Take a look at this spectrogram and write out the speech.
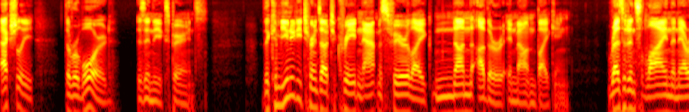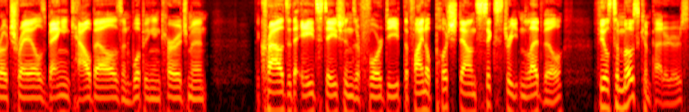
Actually, the reward is in the experience. The community turns out to create an atmosphere like none other in mountain biking. Residents line the narrow trails, banging cowbells and whooping encouragement. The crowds at the aid stations are four deep. The final push down 6th Street in Leadville feels to most competitors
